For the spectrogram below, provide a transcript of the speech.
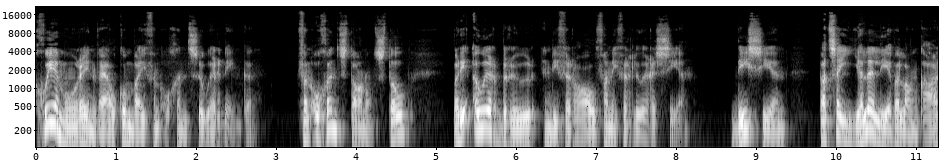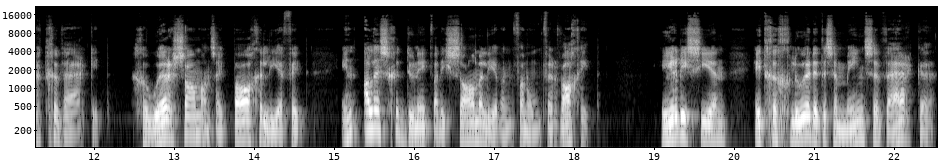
Goeiemôre en welkom by vanoggend se oordeenking. Vanoggend staan ons stil by die ouer broer in die verhaal van die verlore seun. Die seun wat sy hele lewe lank hard gewerk het, gehoorsaam aan sy pa geleef het en alles gedoen het wat die samelewing van hom verwag het. Hierdie seun het geglo dit is 'n mens se werke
